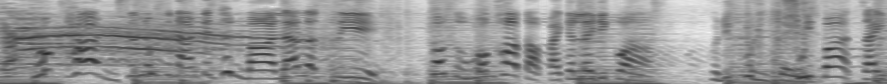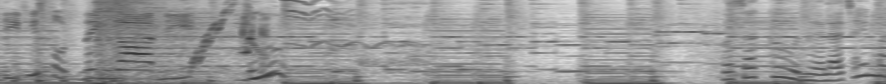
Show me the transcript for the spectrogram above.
โอ๊ยทุกท่านสนุกสนานกันขึ้นมาแล้วล่ะสิ เข้าสู่หัวข้อต่อไปกันเลยดีกว่า คนที่คุณคิดว่าใจดีที่สุดในงานนี้โคซากุเหนื่อยแล้วใช่ไหม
